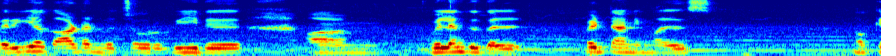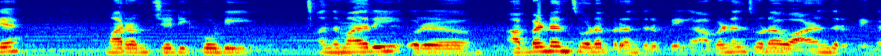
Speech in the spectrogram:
பெரிய கார்டன் வச்ச ஒரு வீடு விலங்குகள் பெட் அனிமல்ஸ் ஓகே மரம் செடி கொடி அந்த மாதிரி ஒரு அபண்டன்ஸோட பிறந்திருப்பீங்க. அபண்டன்ஸோட வாழ்ந்திருப்பீங்க.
